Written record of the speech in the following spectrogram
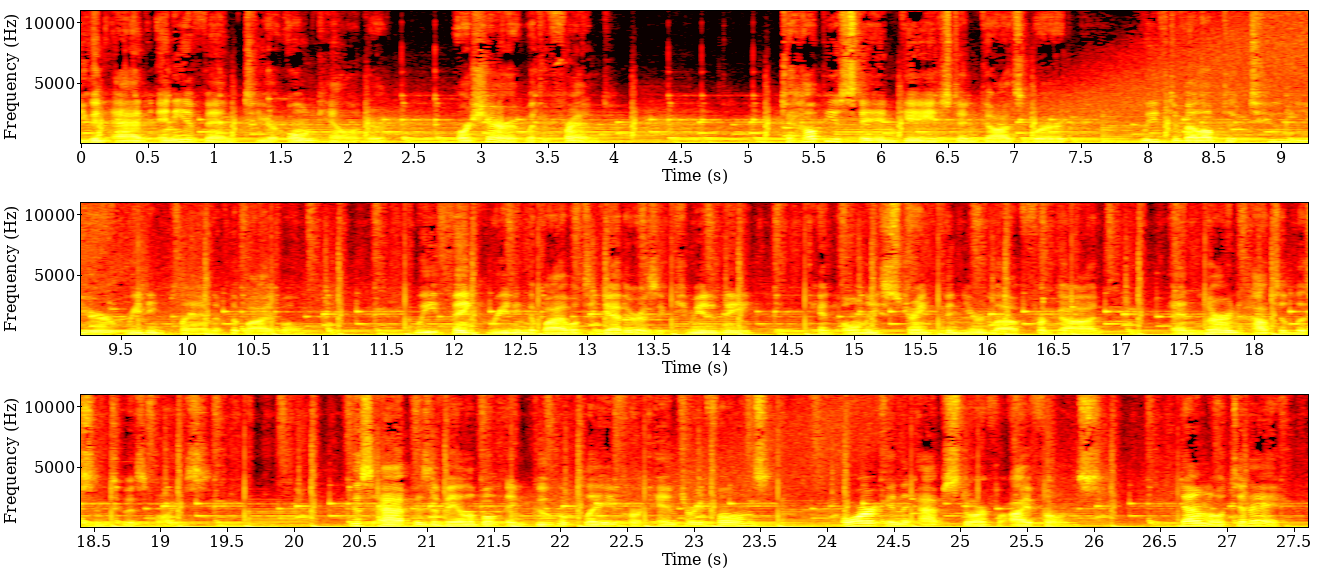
You can add any event to your own calendar or share it with a friend. To help you stay engaged in God's Word, we've developed a two year reading plan of the Bible. We think reading the Bible together as a community can only strengthen your love for God and learn how to listen to His voice. This app is available in Google Play for Android phones or in the App Store for iPhones. Download today.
